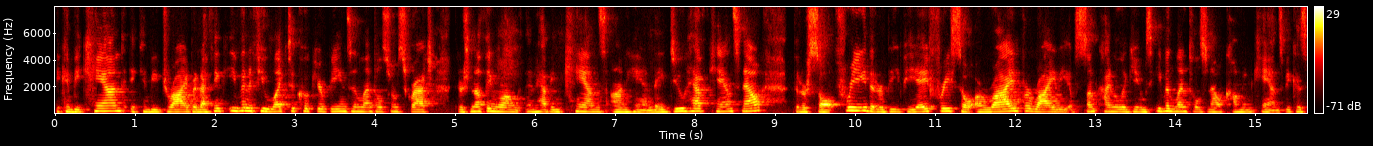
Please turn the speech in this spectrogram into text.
It can be canned, it can be dried, but I think even if you like to cook your beans and lentils from scratch, there's nothing wrong in having cans on hand. They do have cans now that are salt free, that are BPA free. So a wide variety of some kind of legumes, even lentils now come in cans because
